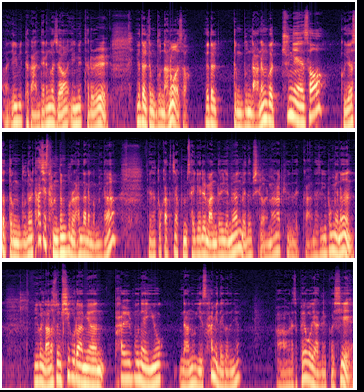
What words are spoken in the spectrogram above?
1m가 안 되는 거죠. 1m를 8등분 나누어서, 8등분 나눈 것 중에서 그 6등분을 다시 3등분을 한다는 겁니다. 그래서 똑같은 작품 3개를 만들려면 매듭실이 얼마나 필요될까? 그래서 여기 보면은 이걸 나눴으면 식으로 하면 8분의 6 나누기 3이 되거든요. 아, 그래서 배워야 될 것이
